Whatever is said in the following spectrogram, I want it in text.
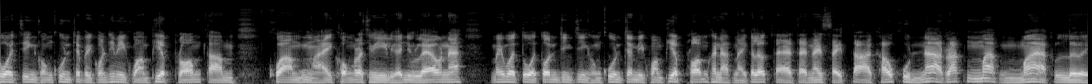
ตัวจริงของคุณจะเป็นคนที่มีความเพียบพร้อมตามความหมายของราชินีเหรียญอยู่แล้วนะ ไม่ว่าตัวตนจริง ๆ ของคุณจะมีความเพียบพร้อมขนาดไหนก็แล้วแต่แต่ในสายตาเขาคุณน่ารักมากๆเลย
